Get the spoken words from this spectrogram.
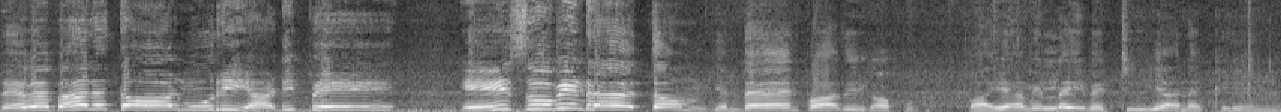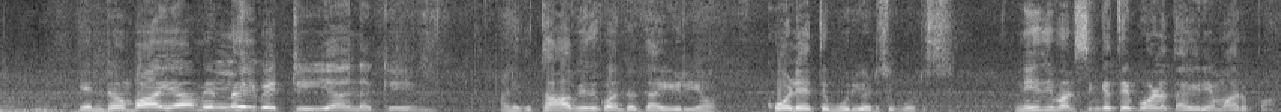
தேவ பலத்தால் முறியடிப்பேன் இயேசுவின் ரத்தம் எந்த பாதுகாப்பு? பயமில்லை வெற்றி எனக்கு என்றும் பயமில்லை வெற்றி எனக்கு அன்றைக்கி தாவீதுக்கு வந்த தைரியம் கோழியத்தை முறியடிச்சு போட்டுச்சு. நீதிமான் சிங்கத்தை போல தைரியமாக இருப்பான்.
